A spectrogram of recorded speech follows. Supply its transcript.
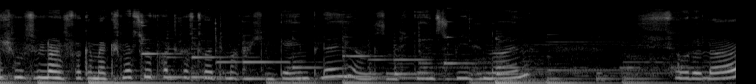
ich muss in neuen Folge Max Mystery Podcast. Heute mache ich ein Gameplay. Also ich gehe ins Spiel hinein. So, da.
